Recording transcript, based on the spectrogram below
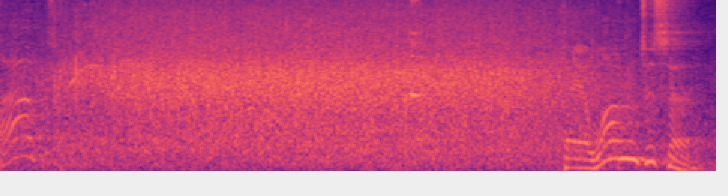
Out. Player one to serve.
